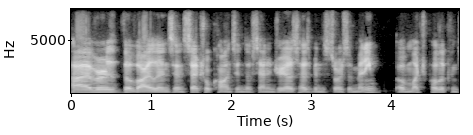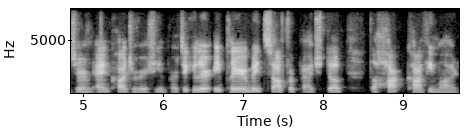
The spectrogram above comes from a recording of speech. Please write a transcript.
However, the violence and sexual content of San Andreas has been the source of many of much public concern and controversy. In particular, a player-made software patch dubbed the Hot Coffee mod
